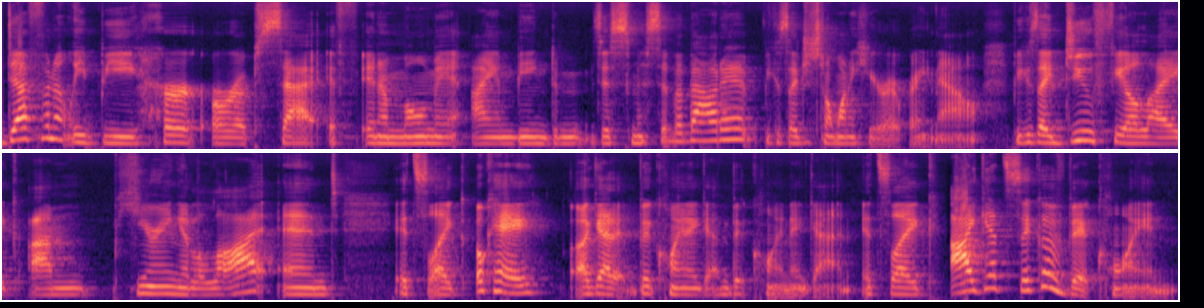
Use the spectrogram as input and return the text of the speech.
definitely be hurt or upset if in a moment I am being dismissive about it because I just don't want to hear it right now. Because I do feel like I'm hearing it a lot and it's like okay I get it Bitcoin again Bitcoin again. It's like I get sick of Bitcoin.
